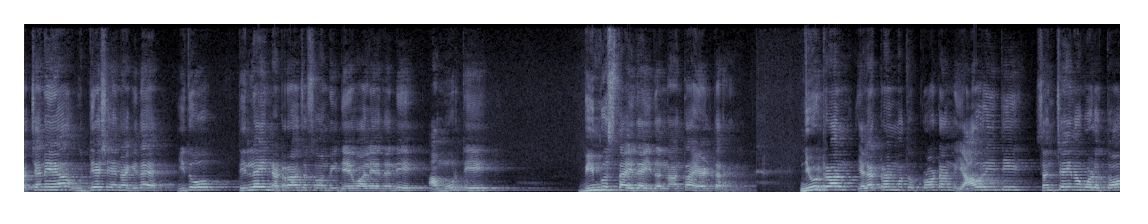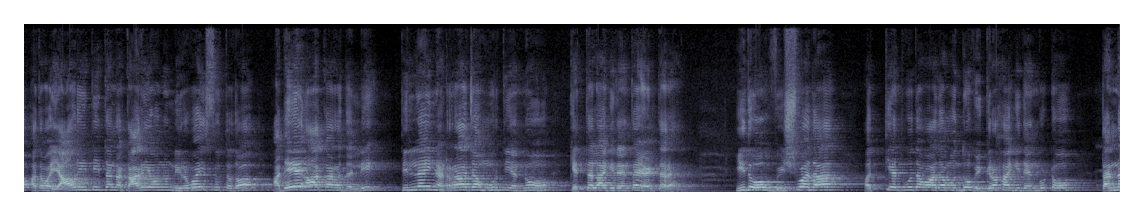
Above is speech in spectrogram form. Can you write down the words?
ರಚನೆಯ ಉದ್ದೇಶ ಏನಾಗಿದೆ? ಇದು ತಿಲ್ಲೈ ನಟರಾಜ ಸ್ವಾಮಿ ದೇವಾಲಯದಲ್ಲಿ ಆ ಮೂರ್ತಿ ಬಿಂಬಿಸ್ತಾ ಇದೆ ಇದನ್ನು ಅಂತ ಹೇಳ್ತಾರೆ. ನ್ಯೂಟ್ರಾನ್, ಎಲೆಕ್ಟ್ರಾನ್ ಮತ್ತು ಪ್ರೋಟಾನ್ ಯಾವ ರೀತಿ ಸಂಚಯನಗೊಳ್ಳುತ್ತೋ ಅಥವಾ ಯಾವ ರೀತಿ ತನ್ನ ಕಾರ್ಯವನ್ನು ನಿರ್ವಹಿಸುತ್ತದೋ ಅದೇ ಆಕಾರದಲ್ಲಿ ತಿಲ್ಲೈ ನಟರಾಜ ಮೂರ್ತಿಯನ್ನು ಕೆತ್ತಲಾಗಿದೆ ಅಂತ ಹೇಳ್ತಾರೆ. ಇದು ವಿಶ್ವದ ಅತ್ಯದ್ಭುತವಾದ ಒಂದು ವಿಗ್ರಹ ಆಗಿದೆ ಅಂದ್ಬಿಟ್ಟು ತನ್ನ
